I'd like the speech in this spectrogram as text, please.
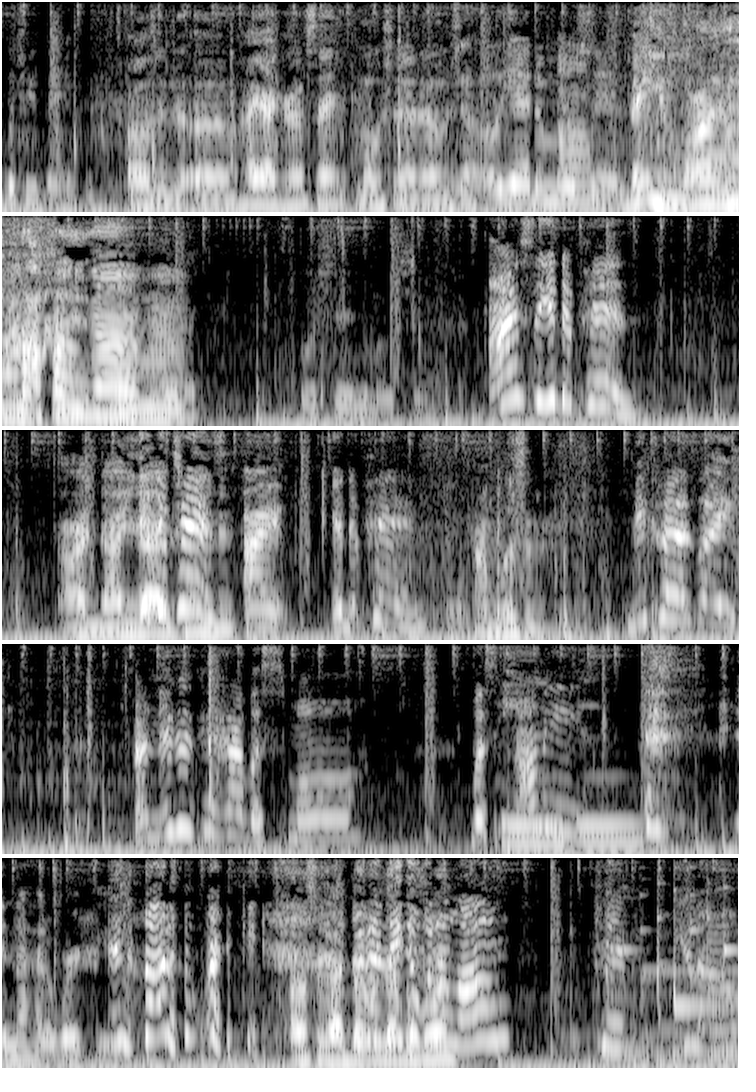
What you think? Oh, is it the, uh, how y'all girls say? Motion of the ocean. No, oh yeah, the motion. They you lying Oh, shit, no, bro. bro. Motion, the motion. Honestly, it depends. All right, now you gotta It explain depends. it. All right, it depends I'm listening. because like a nigga can have a small, but I mean, mm-hmm. and not how to work and it. know how to work it. Oh, so y'all But done a with that nigga with before? a long can, you know,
